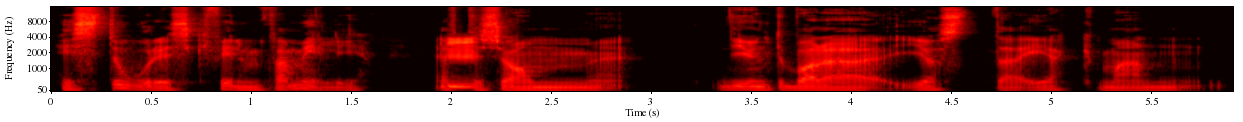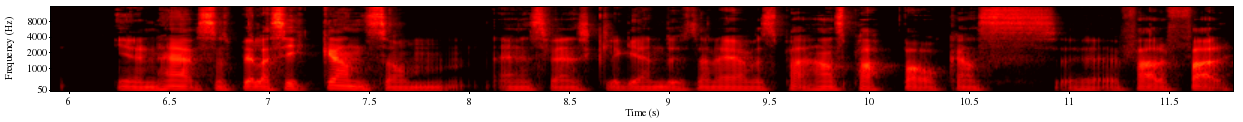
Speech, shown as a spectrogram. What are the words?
historisk filmfamilj. Mm. Eftersom det är ju inte bara Gösta Ekman i den här som spelar Sickan som är en svensk legend utan även hans pappa och hans eh, farfar.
